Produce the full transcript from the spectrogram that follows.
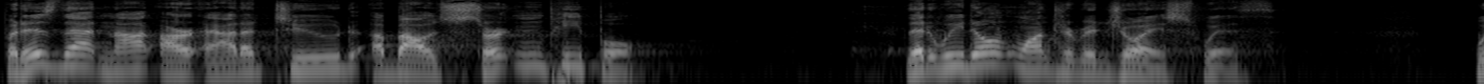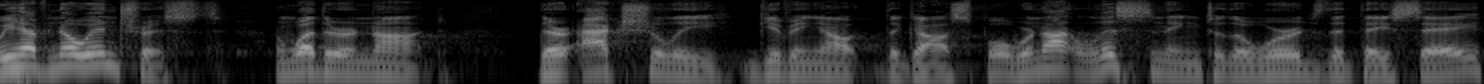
but is that not our attitude about certain people that we don't want to rejoice with? We have no interest in whether or not they're actually giving out the gospel. We're not listening to the words that they say.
